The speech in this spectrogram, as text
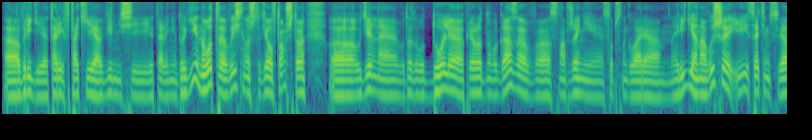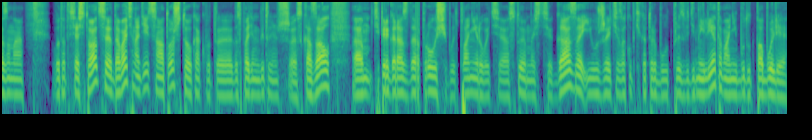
э, в Риге тарифы такие, а в Вильнюсе и Италии другие. Но вот выяснилось, что дело в том, что удельная вот эта вот доля природного газа в снабжении, собственно говоря, Риги, она выше, и с этим связана вот эта вся ситуация. Давайте надеяться на то, что, как вот господин Витвинш сказал, эм, теперь гораздо проще будет планировать регулировать э, стоимость газа, и уже те закупки, которые будут произведены летом, они будут по более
